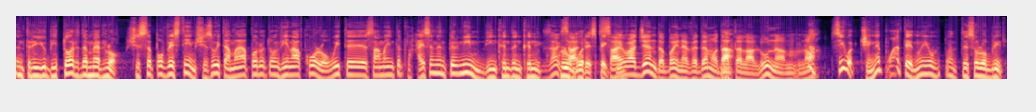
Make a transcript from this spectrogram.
între iubitori de Merlot și să povestim și să uite, a mai apărut un vin acolo, uite, s-a mai întâmplat. Hai să ne întâlnim din când în când Exact, clubul să, ai- respectiv. să ai o agendă, băi, ne vedem o dată la lună, nu? Da, sigur, cine poate, nu eu trebuie să-l obligi.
